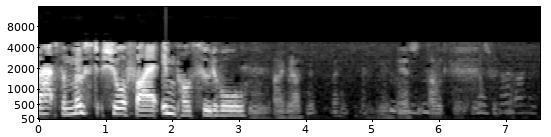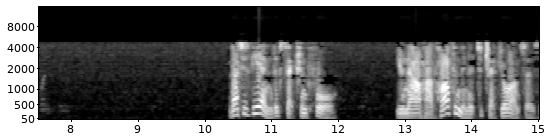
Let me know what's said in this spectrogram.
Perhaps the most surefire impulse food of all. That is the end of section four. You now have half a minute to check your answers.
